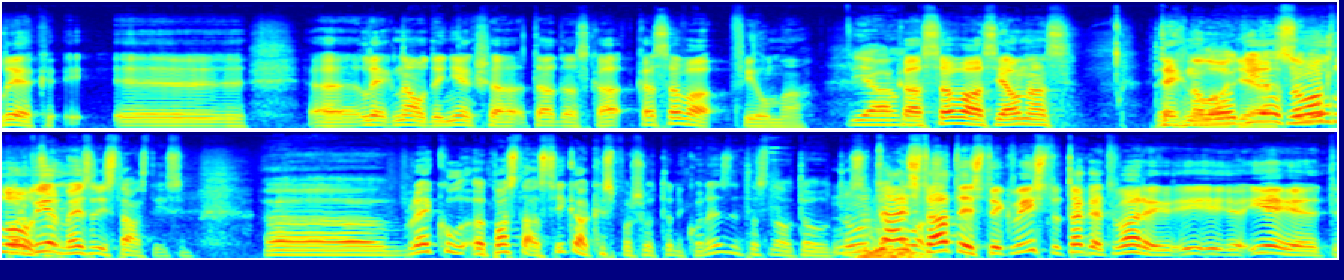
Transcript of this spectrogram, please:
liek, e, liek naudu iekšā tādās kā, kā savā filmā, Jā. kā savās jaunās tehnoloģijās. Nu, Nu, lūk, par lūdzu. vienu mēs arī stāstīsim. Uh, Rekul, pastāst sīkāk, es par šo te neko nezinu. Tas nav tev. tas Nu, tā ir statistika. Visu tu tagad vari ieiet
